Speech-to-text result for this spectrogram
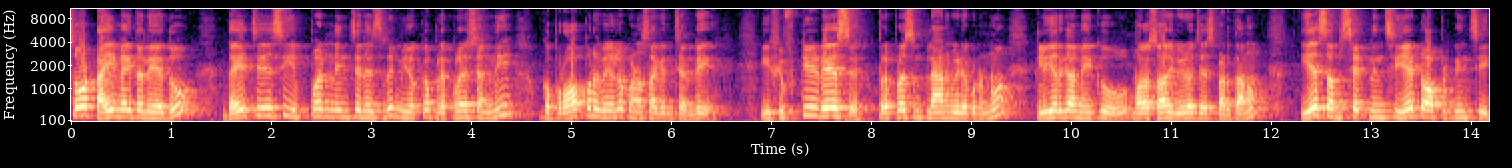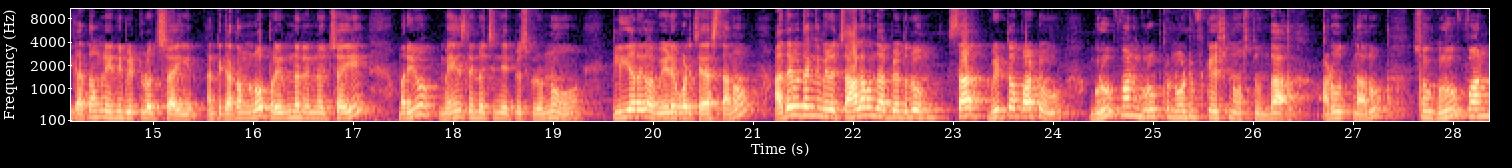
సో టైం అయితే లేదు. దయచేసి ఇప్పటి నుంచైనా సరే మీ యొక్క ప్రిపరేషన్ని ఒక ప్రాపర్ వేలో కొనసాగించండి. ఈ fifty days preparation plan video కూడాను క్లియర్గా మీకు మరోసారి వీడియో చేసి పెడతాను. ఏ సబ్జెక్ట్ నుంచి ఏ టాపిక్ నుంచి గతంలో ఎన్ని బిట్లు వచ్చాయి? అంటే గతంలో ప్రిలిమినరీ ఎన్ని వచ్చాయి? మరియు మెయిన్స్లో ఎన్ని వచ్చాయని చెప్పేసి కూడాను క్లియర్గా వీడియో కూడా చేస్తాను. అదేవిధంగా మీరు చాలామంది అభ్యర్థులు సార్ వీటితో పాటు group one group two notification వస్తుందా? అడుగుతున్నారు. So group one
